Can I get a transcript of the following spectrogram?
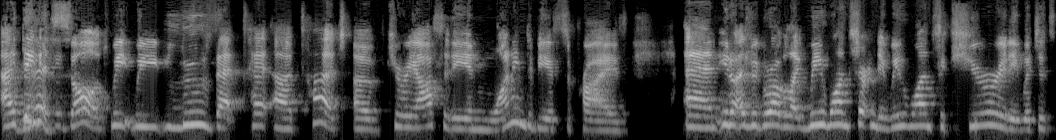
I think yes. as adults, we, we lose that te- uh, touch of curiosity and wanting to be a surprise and you know, as we grow up, like we want certainty, we want security, which is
